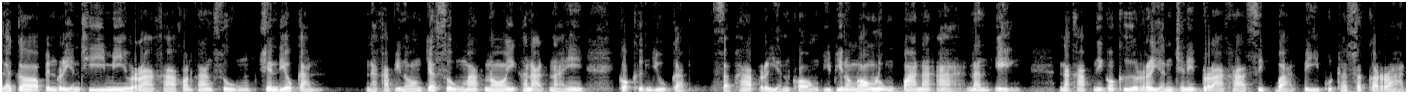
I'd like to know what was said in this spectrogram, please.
และก็เป็นเหรียญที่มีราคาค่อนข้างสูง เช่นเดียวกัน นะครับพี่น้องจะสูงมากน้อยขนาดไหน ก็ขึ้นอยู่กับสภาพเหรียญของพี่ๆน้องๆลุงป้าน้าอานั่นเองนะครับนี่ก็คือเหรียญชนิดราคา 10 บาทปีพุทธศักราช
